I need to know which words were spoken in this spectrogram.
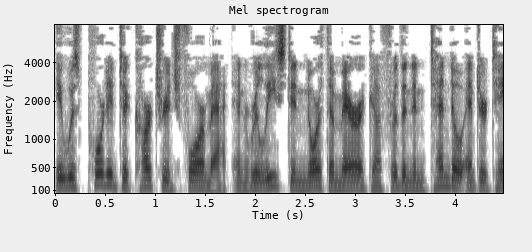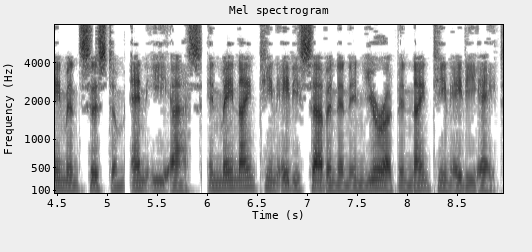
It was ported to cartridge format and released in North America for the Nintendo Entertainment System in May 1987 and in Europe in 1988.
